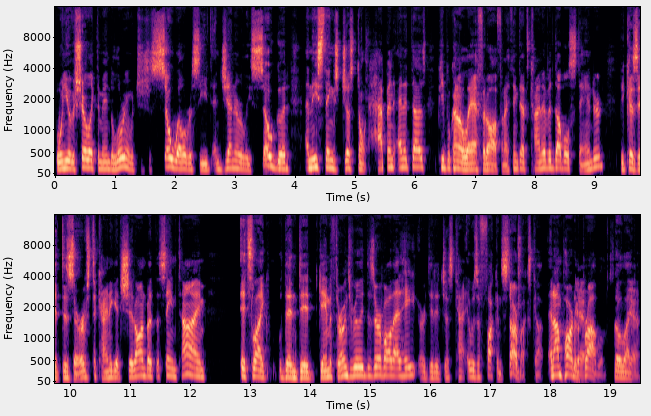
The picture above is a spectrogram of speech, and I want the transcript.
But when you have a show like The Mandalorian, which is just so well received and generally so good, and these things just don't happen, and it does, people kind of laugh it off. And I think that's kind of a double standard because it deserves to kind of get shit on. But at the same time, it's like, then did Game of Thrones really deserve all that hate, or did it just kind? of, It was a fucking Starbucks cup, and I'm part of Yeah. the problem. So like, yeah.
